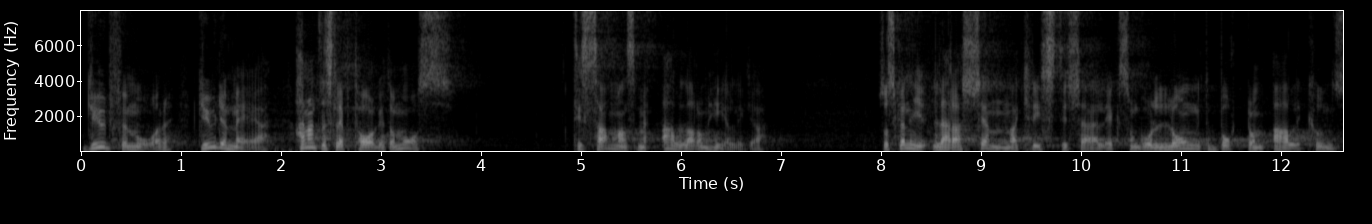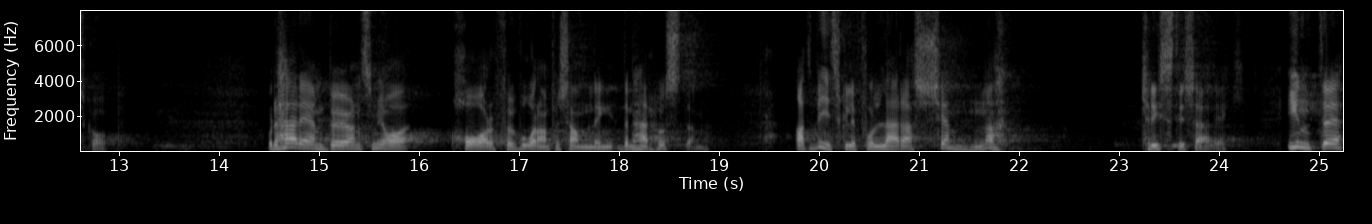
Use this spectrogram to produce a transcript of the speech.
Gud förmår, Gud är med. Han har inte släppt taget om oss. Tillsammans med alla de heliga så ska ni lära känna Kristi kärlek som går långt bortom all kunskap. Och det här är en bön som jag har för vår församling den här hösten att vi skulle få lära känna Kristi kärlek. Inte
